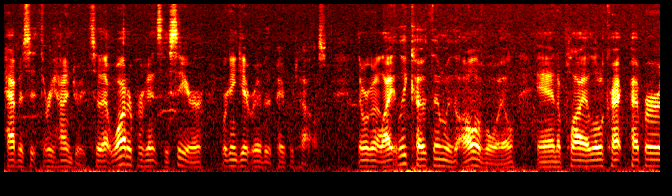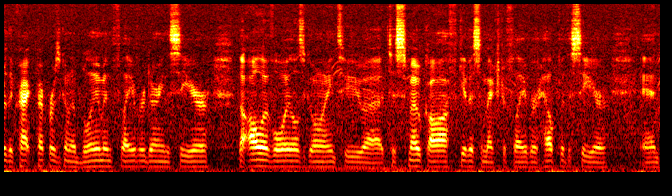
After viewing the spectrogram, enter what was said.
happens at 300. So that water prevents the sear. We're going to get rid of the paper towels. Then we're going to lightly coat them with olive oil and apply a little cracked pepper. The cracked pepper is going to bloom in flavor during the sear. The olive oil is going to, uh, to smoke off, give us some extra flavor, help with the sear. And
